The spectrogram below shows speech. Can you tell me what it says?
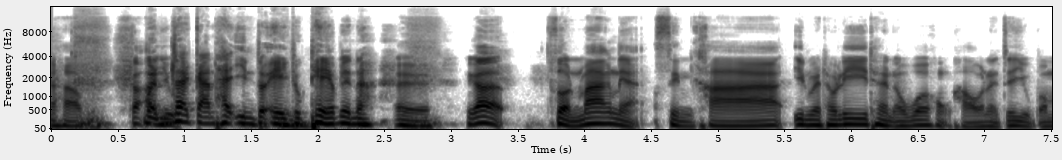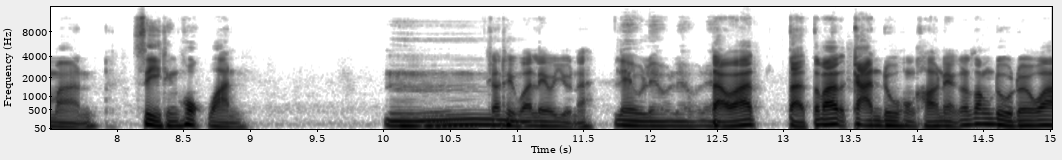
นะครับก็เหมือนอายุรายการไทยอินตัวเองทุกเทปเลยนะเออก็ส่วนมากเนี่ยสินค้า inventory turnover ของเขาเนี่ยจะอยู่ประมาณ 4-6 วันอืมก็ถือว่าเร็วอยู่นะเร็วเร็วเร็วเร็วแต่ว่าแต่ว่าการดูของเขาเนี่ยก็ต้องดูด้วยว่า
